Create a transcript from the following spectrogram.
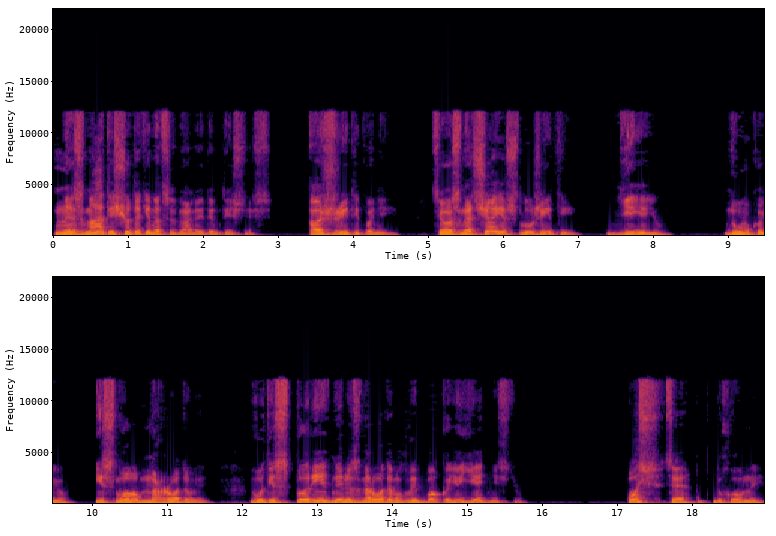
Не знати, що таке національна ідентичність, а жити по ній. Це означає служити дією, думкою, і словом народові, бути спорідненим з народом глибокою єдністю. Ось це духовний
